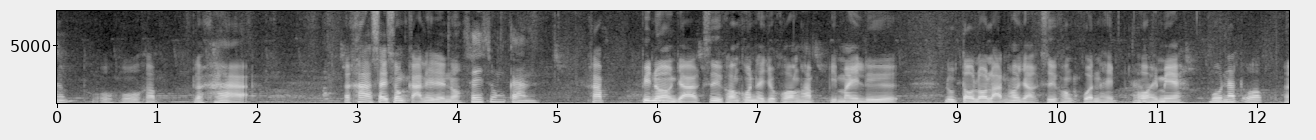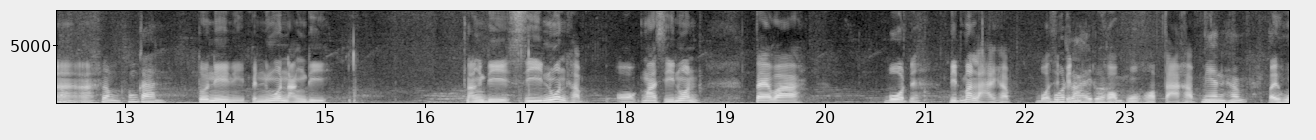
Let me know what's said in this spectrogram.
ครับ โอ้โหครับ ราคาราคาใส่สงกรารให้เลยเนาะใช้สงกรารครับ พี่น้องอยากซื้อของคนให้เจ้าของครับปีใหม่หรือลูกเต่าเราหลานเขาอยากซื้อของขวัญให้พ่อให้แม่ โบนัสออกอ่าอ่า ช่วงสงกรารตัวนี้นี่เป็นงวหนังดี หนังดีสีนวลครับ ออกมาสีนวลแต่ว่าโบสถ์เนี่ยติดมาหลายครับโบสถ์สิเป็นขอบหูขอบตาครับแมนครับไปหู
